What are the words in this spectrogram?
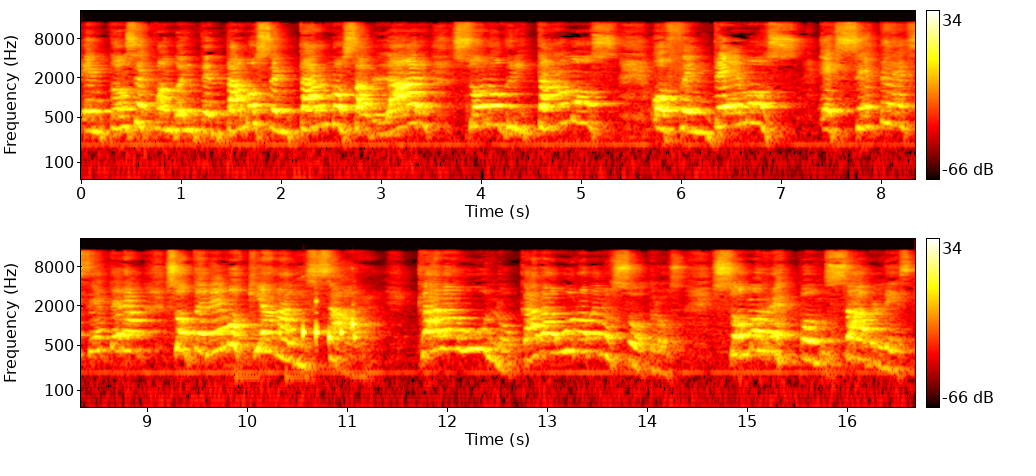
Entonces cuando intentamos sentarnos a hablar, solo gritamos, ofendemos, etcétera, etcétera. So tenemos que analizar. Cada uno, cada uno de nosotros somos responsables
